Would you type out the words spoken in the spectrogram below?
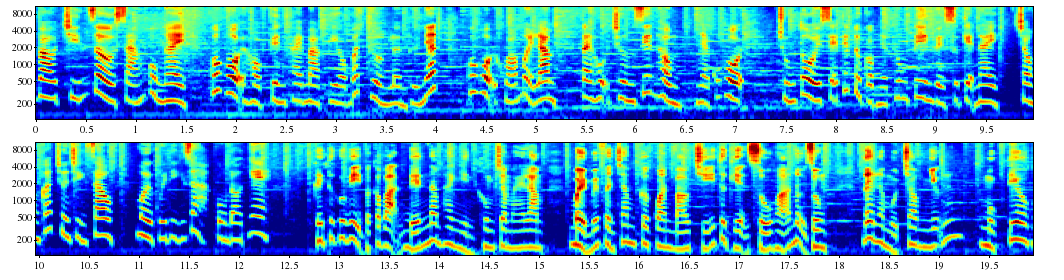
Vào 9 giờ sáng cùng ngày, Quốc hội họp phiên khai mạc kỳ họp bất thường lần thứ nhất, Quốc hội khóa 15 tại hội trường Diên Hồng, nhà Quốc hội. Chúng tôi sẽ tiếp tục cập nhật thông tin về sự kiện này trong các chương trình sau. Mời quý thính giả cùng đón nghe. Kính thưa quý vị và các bạn, đến năm 2025, 70% cơ quan báo chí thực hiện số hóa nội dung. Đây là một trong những mục tiêu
